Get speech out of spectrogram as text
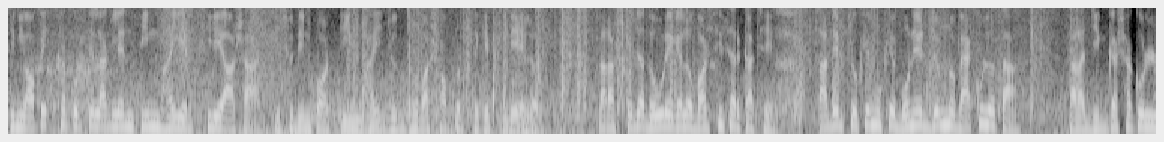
তিনি অপেক্ষা করতে লাগলেন তিন ভাইয়ের ফিরে আসার। কিছুদিন পর তিন ভাই যুদ্ধ বা সফর থেকে ফিরে এলো। তারা সোজা দৌড়ে গেল বার্সিসার কাছে। তাদের চোখে মুখে বোনের জন্য ব্যাকুলতা। তারা জিজ্ঞাসা করল,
